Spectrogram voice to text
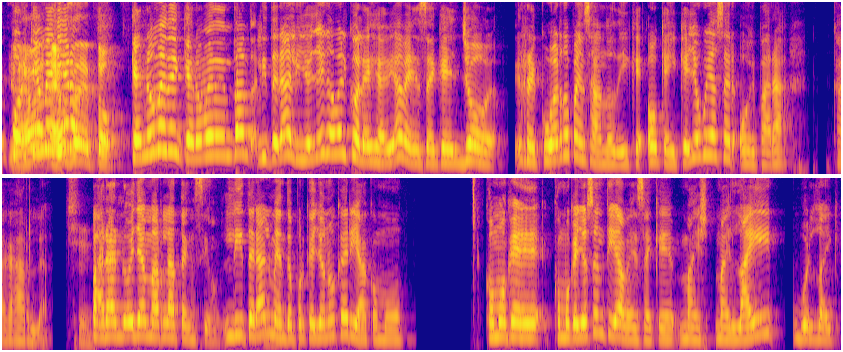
¿por qué me dieron? Que no me den, que no me den tanto. Literal, y yo llegaba al colegio había veces que yo recuerdo pensando, dije, ok, ¿qué yo voy a hacer hoy para cagarla? Sí. Para no llamar la atención. Literalmente, porque yo no quería como, como que, como que yo sentía a veces que my, my light would like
